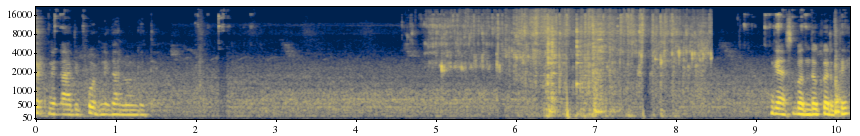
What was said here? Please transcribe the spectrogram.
चटणीला आधी फोडणी घालून घेते. गॅस बंद करते.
